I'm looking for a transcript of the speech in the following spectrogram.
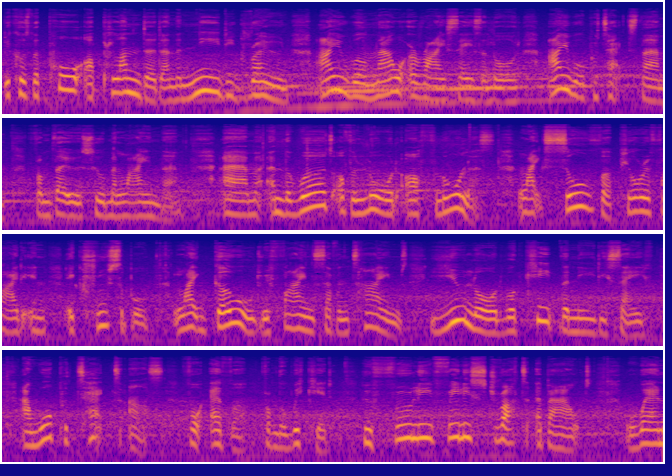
Because the poor are plundered and the needy groan. I will now arise, says the Lord. I will protect them from those who malign them. Um, and the words of the Lord are flawless, like silver purified in a crucible, like gold refined seven times. You, Lord, will keep the needy safe and will protect protect us forever from the wicked who freely, freely strut about when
